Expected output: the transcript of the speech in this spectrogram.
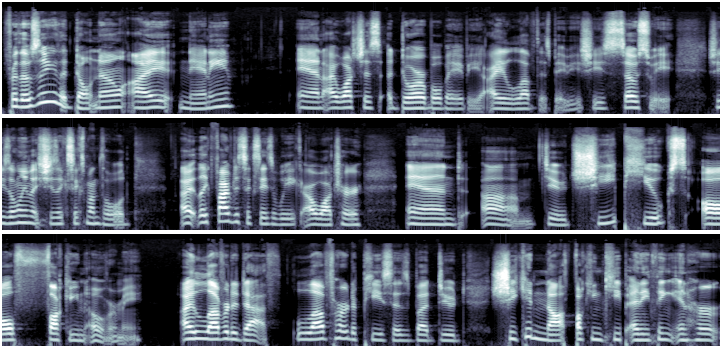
for those of you that don't know, I nanny and I watch this adorable baby. I love this baby. She's so sweet. She's only like she's like 6 months old I like five to six days a week. I'll watch her, and um, dude, she pukes all fucking over me. I love her to death, love her to pieces, but dude, she cannot fucking keep anything in her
